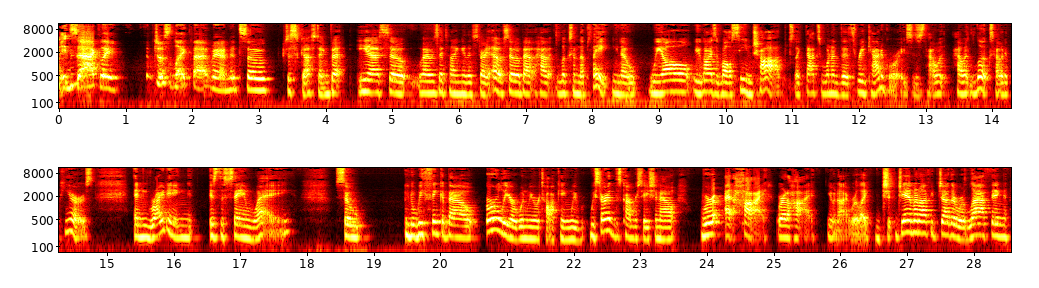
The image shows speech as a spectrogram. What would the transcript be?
Exactly. Just like that, man. It's so disgusting. But yeah, so why was I telling you this story? Oh, so about how it looks on the plate. You know, we all, you guys have all seen Chopped. Like that's one of the three categories is how it, how it looks, how it appears. And writing is the same way. So, you know, we think about earlier when we were talking, we, we started this conversation out. We're at high. We're at a high. You and I. We're like j- jamming off each other. We're laughing.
